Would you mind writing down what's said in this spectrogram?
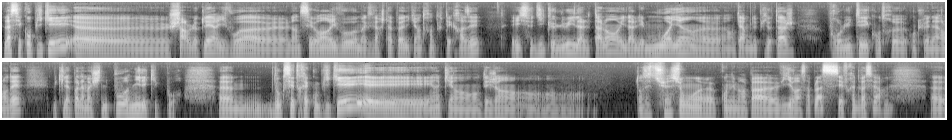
Là, c'est compliqué. Charles Leclerc, il voit l'un de ses grands rivaux, Max Verstappen, qui est en train de tout écraser, et il se dit que lui, il a le talent, il a les moyens en termes de pilotage pour lutter contre, contre le néerlandais, mais qu'il n'a pas la machine pour, ni l'équipe pour. Euh, donc c'est très compliqué, et, un qui est déjà en, dans une situation euh, qu'on n'aimerait pas vivre à sa place, c'est Fred Vasseur, euh,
